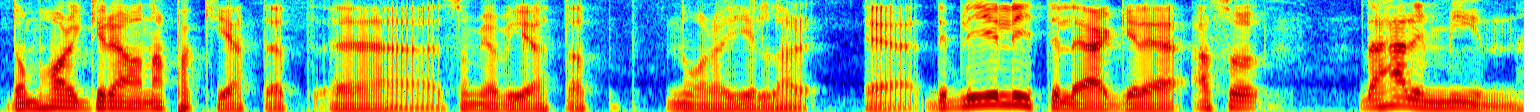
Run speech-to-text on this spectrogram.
De har gröna paketet eh, som jag vet att några gillar. Eh, det blir ju lite lägre, alltså det här är min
